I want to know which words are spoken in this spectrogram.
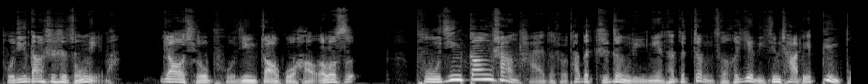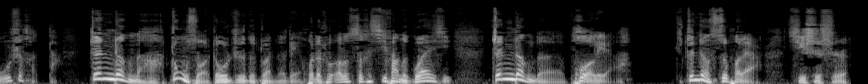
普京当时是总理嘛，要求普京照顾好俄罗斯。普京刚上台的时候，他的执政理念、他的政策和叶利钦差别并不是很大。真正的啊，众所周知的转折点，或者说俄罗斯和西方的关系真正的破裂啊，真正撕破脸，其实是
